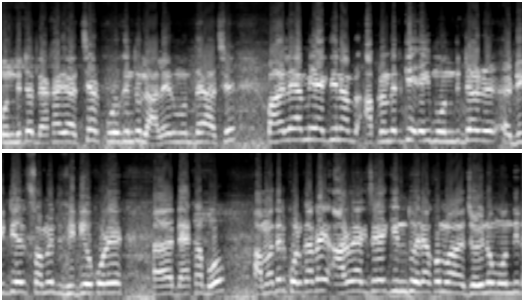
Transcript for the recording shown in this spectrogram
মন্দিরটা দেখা যাচ্ছে, আর পুরো কিন্তু লালের মধ্যে আছে। পারলে আমি একদিন আপনাদেরকে এই মন্দিরটার ডিটেলস সমেত ভিডিও করে দেখাবো। আমাদের কলকাতায় আরও এক জায়গায় কিন্তু এরকম জৈন মন্দির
